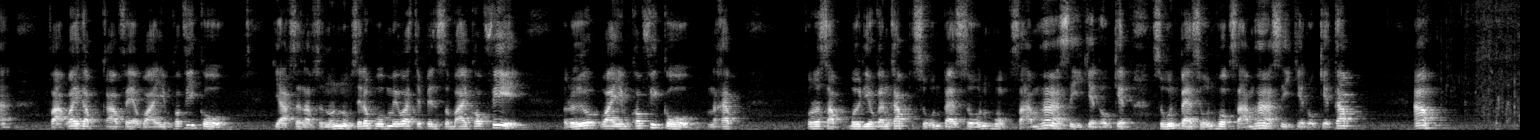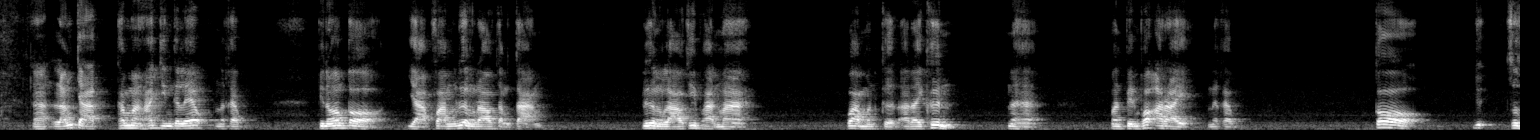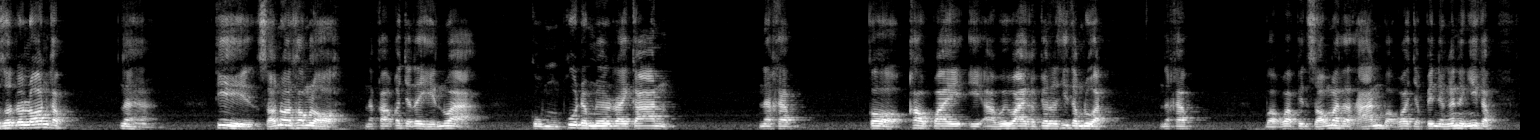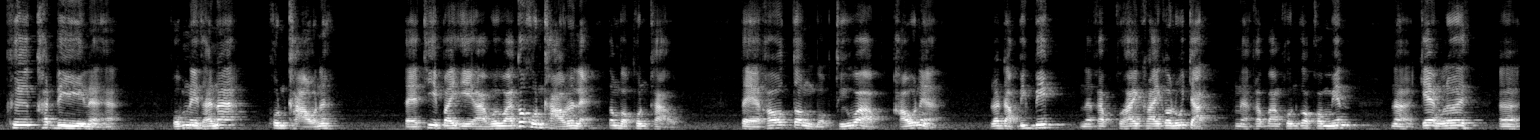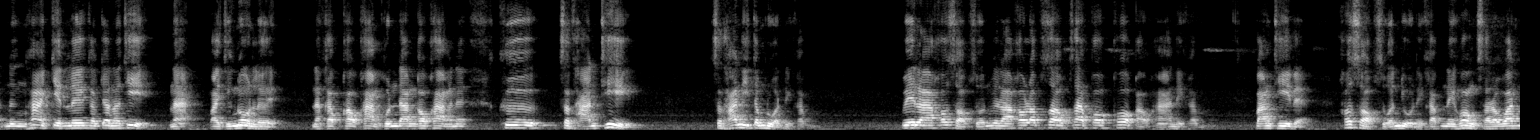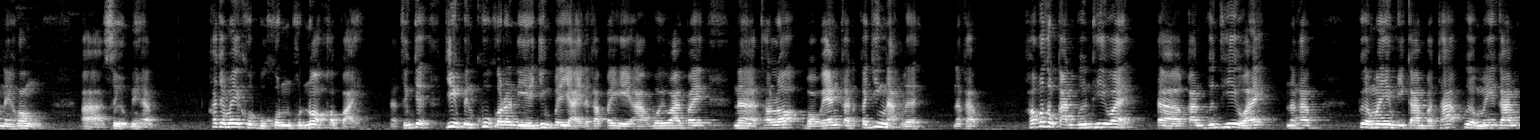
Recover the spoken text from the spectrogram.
ฝากไว้กับกาแฟ YM Coffee Go อยากสนับสนุนหนุ่มเสรภูมิไม่ว่าจะเป็นสบาย Coffee หรือ YM Coffee Go นะครับ โทรศัพท์เบอร์เดียวกันครับ 0806354767 0806354767 ครับ เอาหลังจากทำมาหากินกันแล้วนะครับ พี่น้องก็อยากฟังเรื่องราวต่างๆ เรื่องราวที่ผ่านมา ว่ามันเกิดอะไรขึ้นนะฮะมันเป็นเพราะอะไรนะครับ ก็สดๆร้อนๆครับนะฮะที่สอนอทองหล่อนะครับ ก็จะได้เห็นว่ากลุ่มผู้ดำเนินรายการนะครับ ก็เข้าไปเอะอะวยวายกับเจ้าหน้าที่ตำรวจนะครับ บอกว่าเป็นสองมาตรฐานบอกว่าจะเป็นอย่างนั้นอย่างนี้ครับ คือคดีนะฮะ ผมในฐานะคนข่าวนะ แต่ที่ไปเอะอะโวยวายก็คนข่าวนั่นแหละ ต้องบอกคนข่าว แต่เขาต้องบอกถือว่าเขาเนี่ยระดับบิ๊กบิ๊กนะครับใครใครก็รู้จักนะครับบางคนก็คอมเมนต์นะแจ้งเลยหนึ่งห้าเจ็ดเลยกับเจ้าหน้าที่นะไปถึงโน่นเลยนะครับเข้าข้างคนดังเข้าข้างอันนะคือสถานที่สถานีตำรวจนี่ครับ เวลาเขาสอบสวน เวลาเขารับทราบทราบข้อข้อกล่าวหานี่ครับ บางทีเนี่ยเขาสอบสวนอยู่นี่ครับ ในห้องสารวัตรในห้องอ่าสืบนี่ครับเขาจะไม่ให้คนบุคคลคนนอกเข้าไปนะถึงจะยิ่งเป็นคู่กรณียิ่งไปใหญ่นะครับ ไปเออะโวยวายไปนะทะเลาะบอกแวงกันก็ยิ่งหนักเลยนะครับเขาก็ต้องการพื้นที่ไว้การพื้นที่ไว้นะครับ เพื่อไม่ให้มีการปะทะเพื่อไม่ให้การ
